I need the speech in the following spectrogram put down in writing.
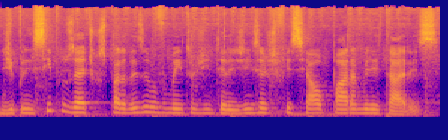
de princípios éticos para desenvolvimento de inteligência artificial para militares.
